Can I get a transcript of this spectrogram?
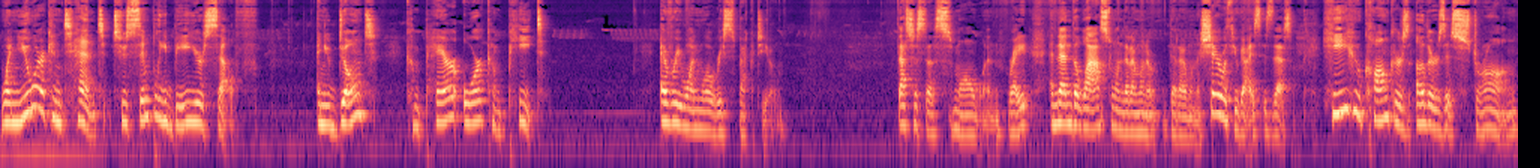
When you are content to simply be yourself and you don't compare or compete, everyone will respect you. That's just a small one, right? And then the last one that I want to that I want to share with you guys is this. He who conquers others is strong.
